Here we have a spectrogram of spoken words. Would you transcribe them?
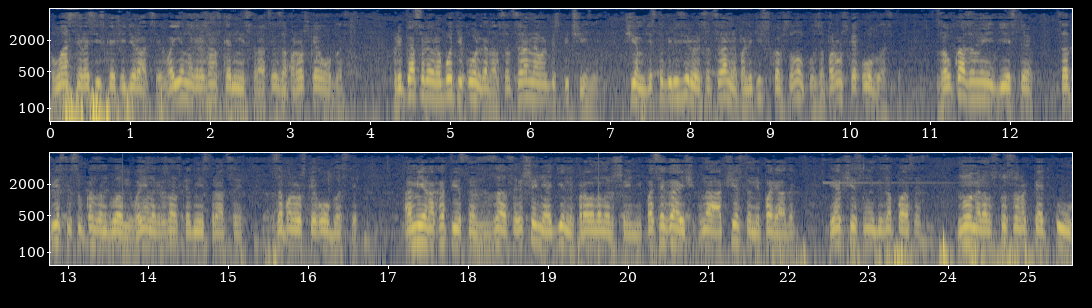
власти Российской Федерации, военно-гражданской администрации Запорожской области. Препятствовали работе органов социального обеспечения, чем дестабилизировали социально-политическую обстановку Запорожской области. За указанные действия в соответствии с указом главы военно-гражданской администрации Запорожской области о мерах ответственности за совершение отдельных правонарушений, посягающих на общественный порядок и общественную безопасность номером 145У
